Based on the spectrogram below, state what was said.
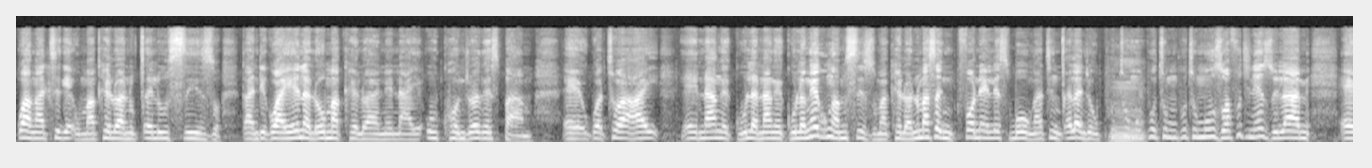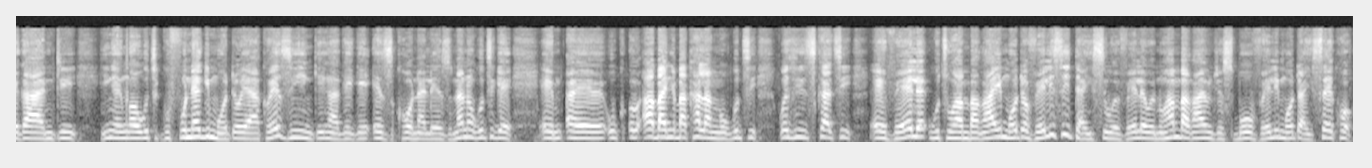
kwangathi ke umakhelwane ucela usizo kanti kwayena lo makhelwane naye ukhonjwe ngesibhamu. Eh kwathiwa hayi eh, nangegula nangegula ngeke ungamsiza umakhelwane. Uma sengikufonele sibonga ngathi ngicela nje uphuthuma uphuthuma uphuthuma uzwa futhi nezwi lami. Eh kanti ingenxa ukuthi kufuneka imoto yakho ezinye inkinga ke ke ezikhona lezo. Nanokuthi ke em, eh, u- abanye bakhala ngokuthi kwesinye isikhathi eh, vele uthi uhamba ngayo imoto vele isidayisiwe vele wena uhamba ngayo nje sibo vele imoto ayisekho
